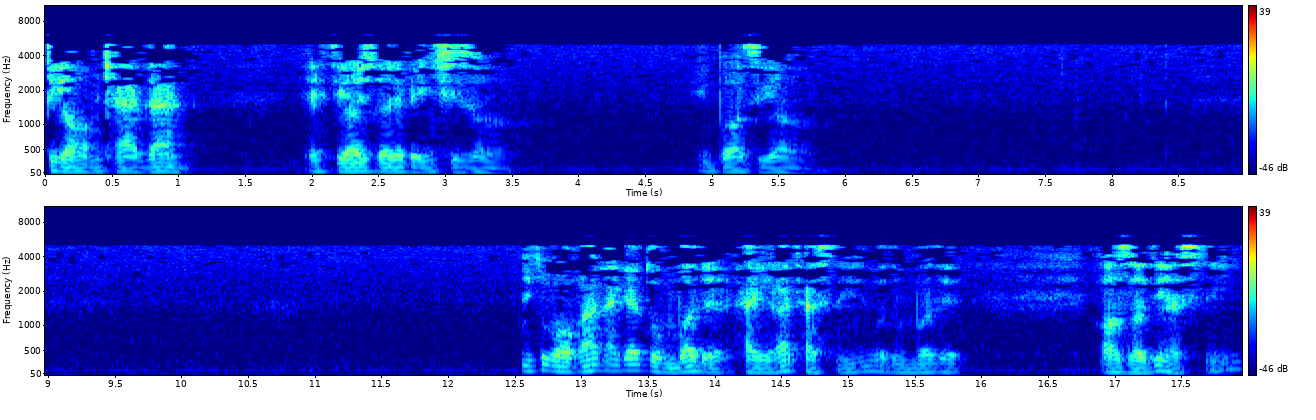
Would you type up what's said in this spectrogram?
قیام کردن. احتیاج داره به این چیزا. این بازی ها که واقعا اگر دنبال حقیقت هستین و دنبال آزادی هستین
